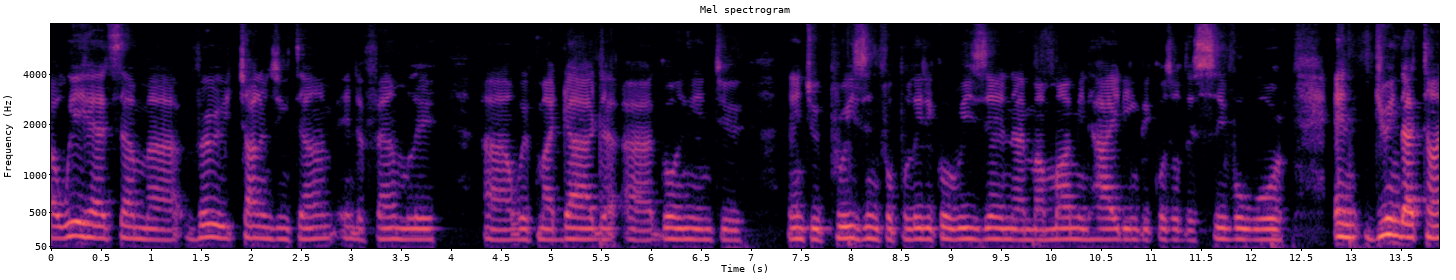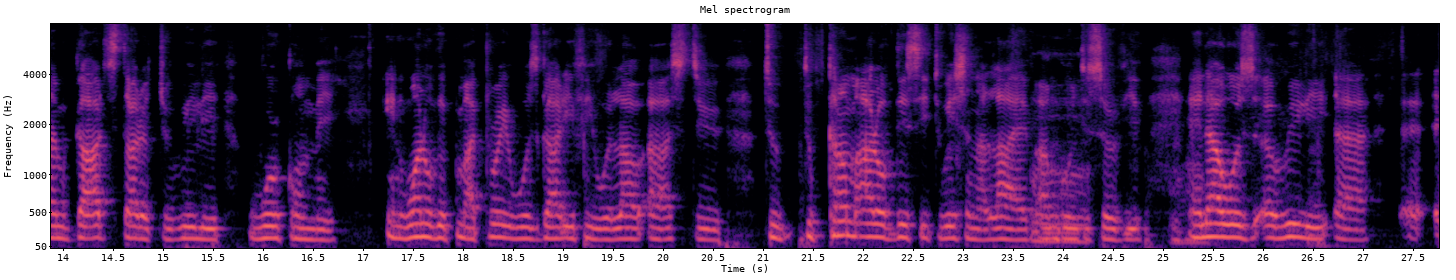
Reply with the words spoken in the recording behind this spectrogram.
uh, we had some uh, very challenging time in the family uh, with my dad uh, going into into prison for political reason and my mom in hiding because of the civil war. And during that time, God started to really work on me. In one of the, my prayer was, God, if you allow us to to to come out of this situation alive mm-hmm. i'm going to mm-hmm. serve you mm-hmm. and i was a really uh, uh,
